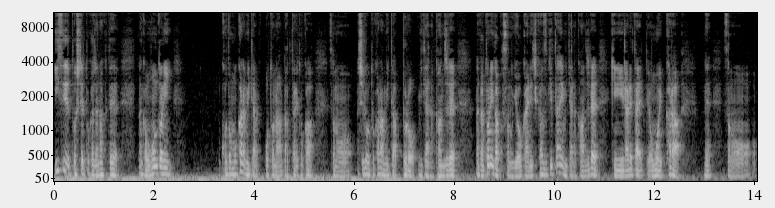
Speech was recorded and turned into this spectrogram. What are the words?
異性としてとかじゃなくてなんかもう本当に子供から見た大人だったりとかその素人から見たプロみたいな感じでなんかとにかくその業界に近づきたいみたいな感じで気に入られたいって思いからねその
